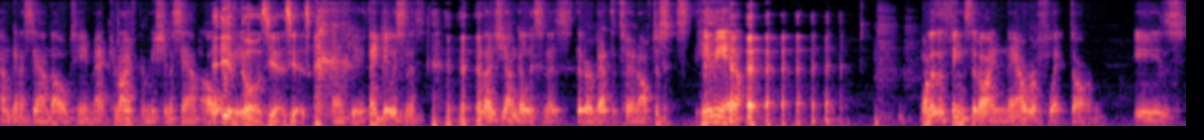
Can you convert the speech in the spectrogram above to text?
I'm going to sound old here, Matt. Can I have permission to sound old? Of here? course, yes, yes. Thank you. Thank you, listeners. For those younger listeners that are about to turn off, just hear me out. One of the things that I now reflect on is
